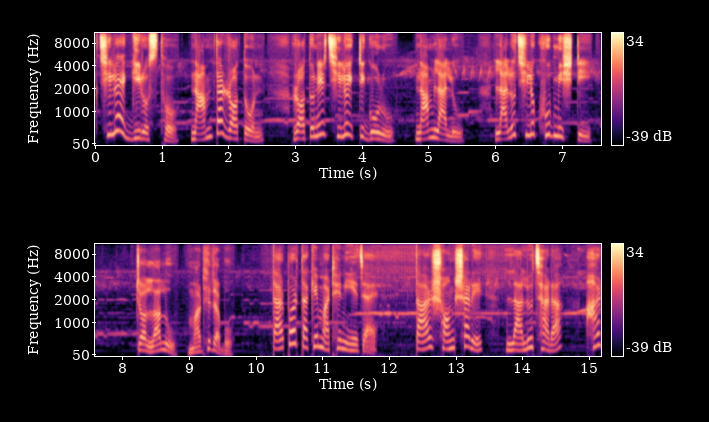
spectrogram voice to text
ছিল এক গৃহস্থ নাম তার রতন। রতনের ছিল একটি গরু নাম লালু। লালু ছিল খুব মিষ্টি। চল লালু মাঠে যাব। তারপর তাকে মাঠে নিয়ে যায়। তার সংসারে লালু ছাড়া আর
